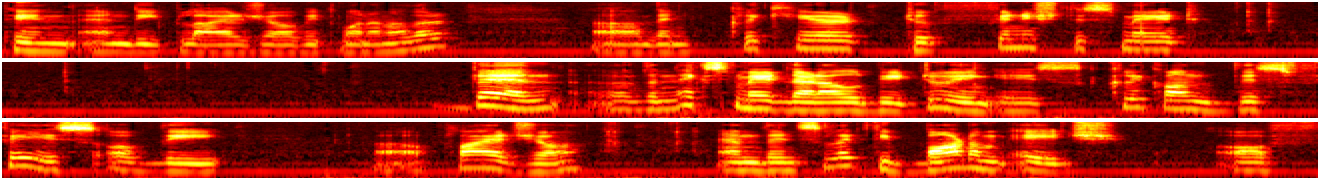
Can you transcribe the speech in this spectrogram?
pin and the plier jaw with one another uh, then click here to finish this mate then uh, the next mate that I'll be doing is click on this face of the uh, plier jaw and then select the bottom edge of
